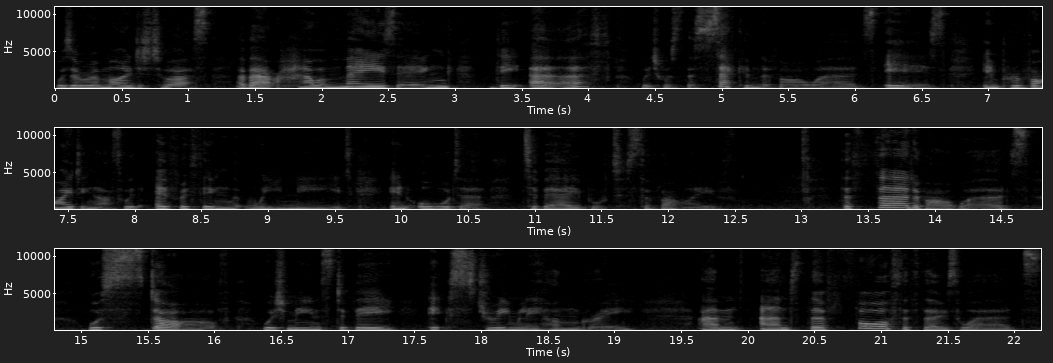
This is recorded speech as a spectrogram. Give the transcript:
was a reminder to us about how amazing the earth, which was the second of our words, is in providing us with everything that we need in order to be able to survive. The third of our words was starve, which means to be extremely hungry. Um, and the fourth of those words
